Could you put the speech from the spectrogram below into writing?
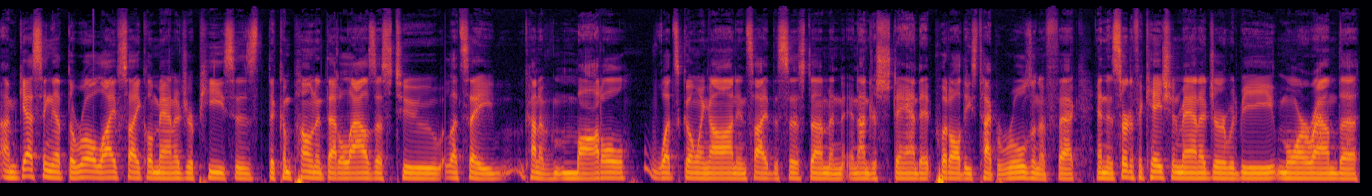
I'm guessing that the role lifecycle manager piece is the component that allows us to, let's say, kind of model what's going on inside the system and, and understand it, put all these type of rules in effect. And then certification manager would be more around the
